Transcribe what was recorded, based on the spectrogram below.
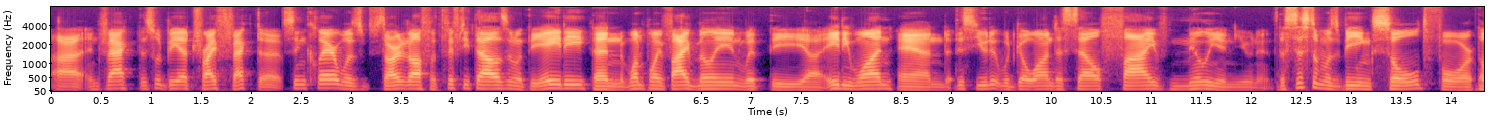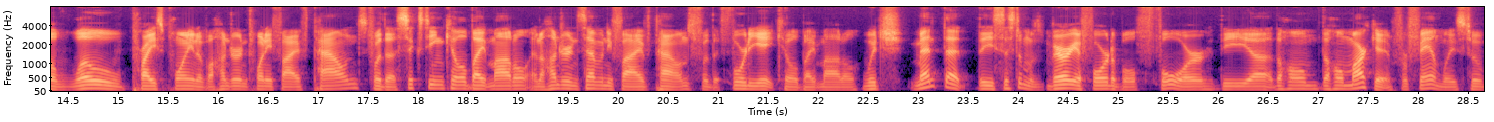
Uh, in fact, this would be a trifecta. Sinclair was started off with 50,000 with the 80, then 1.5 million with the uh, 81, and this unit would go on to sell 5 million million units. The system was being sold for the low price point of 125 pounds for the 16 kilobyte model and 175 pounds for the 48 kilobyte model, which meant that the system was very affordable for the uh, the home the home market for families to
